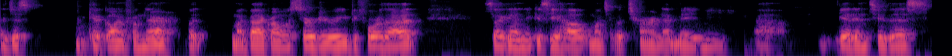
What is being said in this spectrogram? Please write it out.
I just kept going from there. But my background was surgery before that, so again, you can see how much of a turn that made me uh, get into this.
